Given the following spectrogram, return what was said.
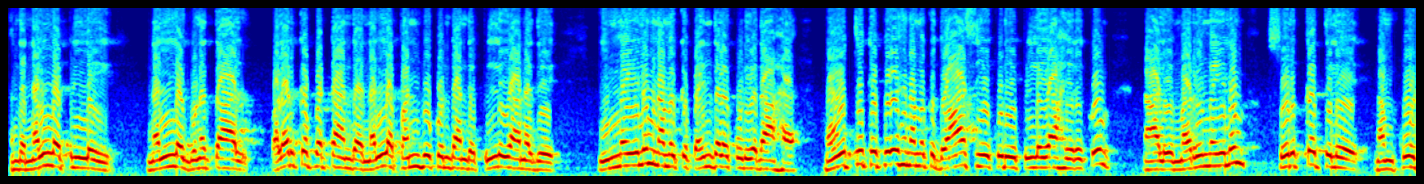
அந்த நல்ல பிள்ளை நல்ல குணத்தால் வளர்க்கப்பட்ட அந்த நல்ல பண்பு கொண்ட அந்த பிள்ளையானது இம்மையிலும் நமக்கு பயன்தரக்கூடியதாக மௌத்துக்கு பிறகு நமக்கு துவா செய்யக்கூடிய பிள்ளையாக இருக்கும். நாளை மறுமையிலும் சொர்க்கத்திலே நம் கூட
